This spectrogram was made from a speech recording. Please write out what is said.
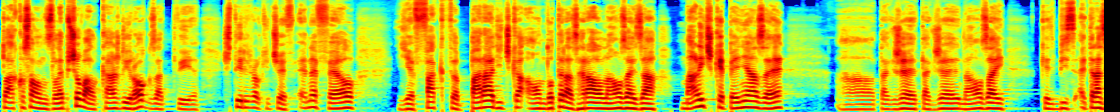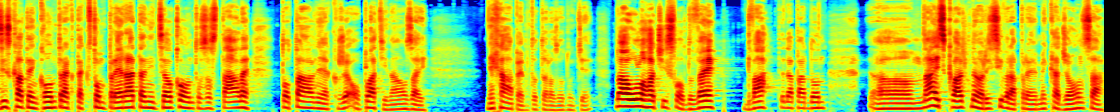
to, ako sa on zlepšoval každý rok za tie 4 roky, čo je v NFL, je fakt parádička a on doteraz hral naozaj za maličké peniaze, a, takže, takže naozaj, keď by aj teraz získal ten kontrakt, tak v tom prerátaní celkovom to sa stále totálne akože oplatí, naozaj Nechápem toto rozhodnutie. No a úloha číslo 2, 2 teda pardon, uh, nájsť kvalitného receivera pre Meka Jonesa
